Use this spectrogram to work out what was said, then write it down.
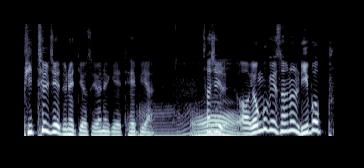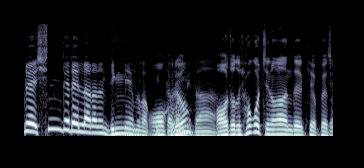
비틀즈의 눈에 띄어서 연예계에 데뷔한 어. 사실 어, 영국에서는 리버풀의 신데렐라라는 닉네임을 갖고 어, 있다고 그래요? 합니다. 어 저도 혁오 지나가는데 이렇게 옆에 서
